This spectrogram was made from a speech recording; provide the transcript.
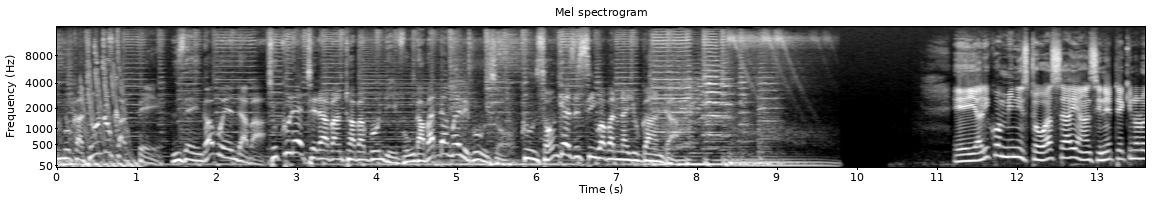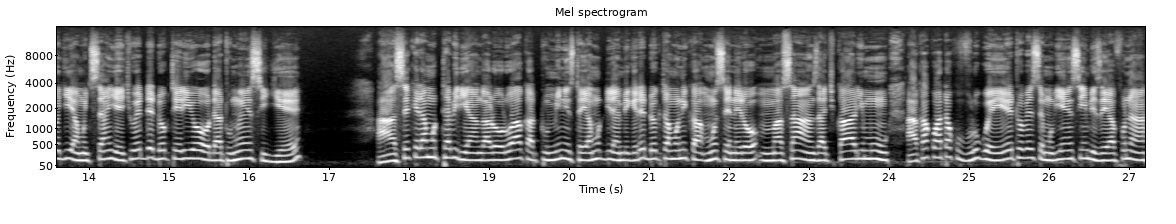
mu katundu kaffe nze nga bwe ndaba tukuleetera abantu abagundiivu nga baddamu ebibuuzo ku nsonga ezisiiwa bannayuganda. Eyaliko minisita owa sayansi ne tekinologiya mu kisanja ekiwedde dr elioda tumwesigye asekera mu ttabi lyangalo olwakattu minisita yamuddira mbigere dr monica musenero masanza kikaalimu akakwata ku vulugu eyeetobese mu byensimbi ze yafuna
